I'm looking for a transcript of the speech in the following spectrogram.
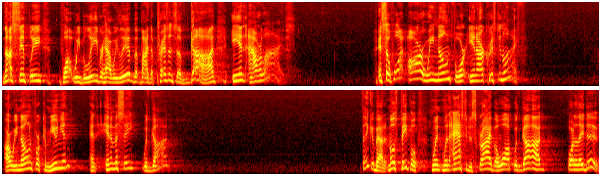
Not simply what we believe or how we live, but by the presence of God in our lives. And so, what are we known for in our Christian life? Are we known for communion and intimacy with God? Think about it. Most people, when, when asked to describe a walk with God, what do they do?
